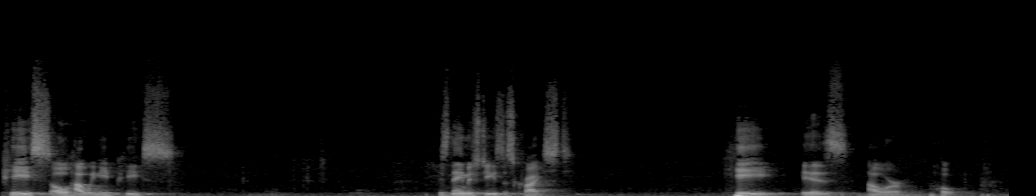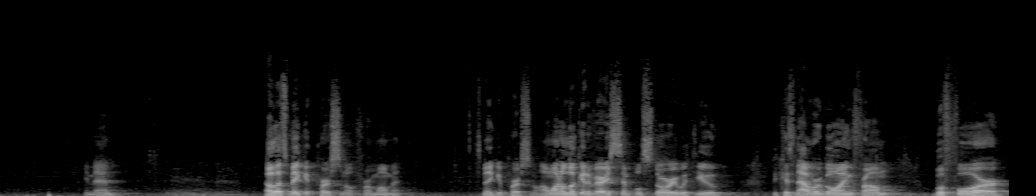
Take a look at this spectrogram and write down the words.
Peace. Oh, how we need peace. His name is Jesus Christ. He is our hope. Amen? Now let's make it personal for a moment. Let's make it personal. I want to look at a very simple story with you because now we're going from before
